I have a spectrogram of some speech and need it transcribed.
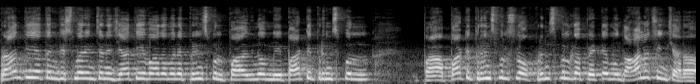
ప్రాంతీయతను విస్మరించిన జాతీయవాదం అనే ప్రిన్సిపల్ పా యూనో మీ పార్టీ ప్రిన్సిపల్ పార్టీ ప్రిన్సిపల్స్లో ప్రిన్సిపల్గా పెట్టే ముందు ఆలోచించారా?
